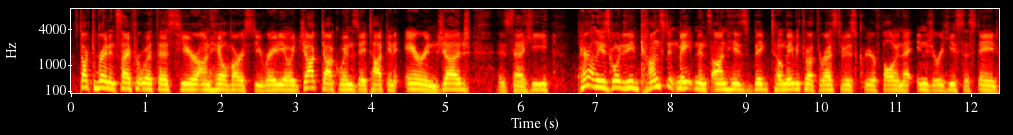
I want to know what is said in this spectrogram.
It's Dr. Brandon Seifert with us here on Hail Varsity Radio, a Jock Doc Wednesday talking Aaron Judge as uh, he apparently is going to need constant maintenance on his big toe, maybe throughout the rest of his career following that injury he sustained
